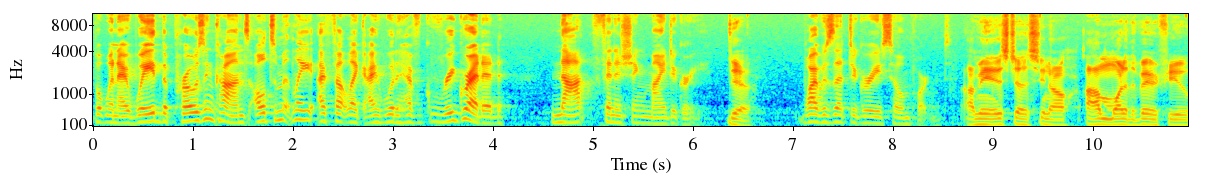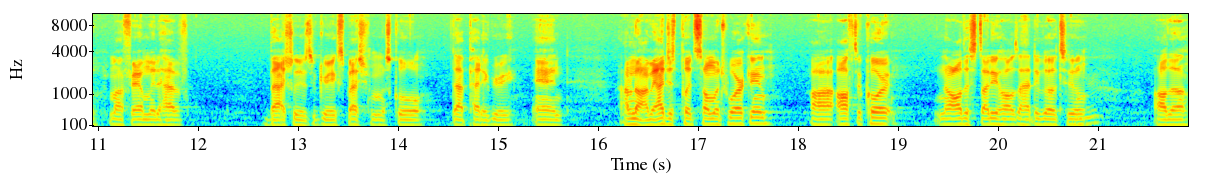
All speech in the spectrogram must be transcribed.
But when I weighed the pros and cons, ultimately, I felt like I would have regretted not finishing my degree. Yeah. Why was that degree so important? I mean, it's just, you know, I'm one of the very few in my family to have a bachelor's degree, especially from a school, that pedigree. And I don't know, I mean, I just put so much work in uh, off the court, you know, all the study halls I had to go to, all the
